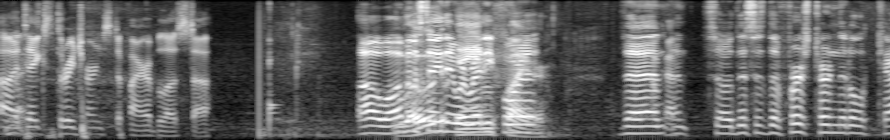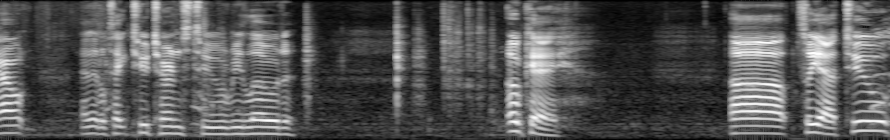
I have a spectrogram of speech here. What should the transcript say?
Uh, Nice. It takes three turns to fire a ballista. Oh well, I'm gonna say they were ready for fire. it. Then, Okay. and so this is the first turn that'll count, and it'll take two turns to reload. Okay. Uh, so yeah, two,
